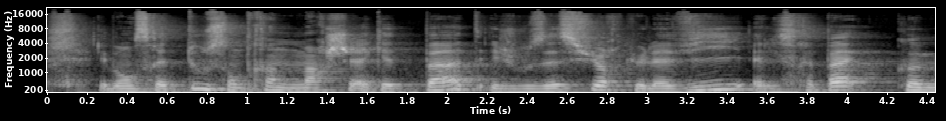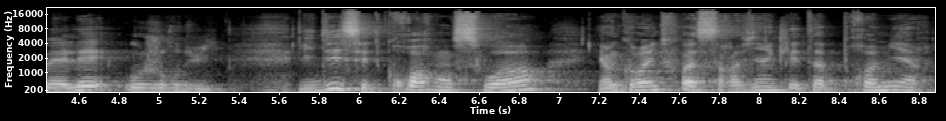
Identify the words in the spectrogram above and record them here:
Et eh ben on serait tous en train de marcher à quatre pattes et je vous assure que la vie, elle ne serait pas comme elle est aujourd'hui. L'idée c'est de croire en soi et encore une fois, ça revient avec l'étape première,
